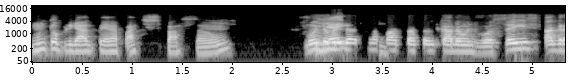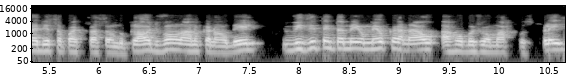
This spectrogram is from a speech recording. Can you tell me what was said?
Muito obrigado pela participação. Muito E aí- obrigado pela participação de cada um de vocês. Agradeço a participação do Cláudio. Vão lá no canal dele. Visitem também o meu canal, arroba João Marcos Play,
